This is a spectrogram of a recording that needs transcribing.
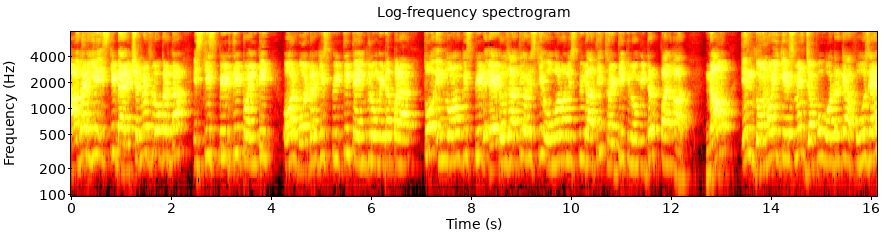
अगर ये इसकी डायरेक्शन में फ्लो करता, इसकी स्पीड थी 20 और वाटर की स्पीड थी 10 किलोमीटर पर आवर तो इन दोनों की स्पीड ऐड हो जाती और इसकी ओवरऑल स्पीड आती 30 किलोमीटर पर आवर नाउ इन दोनों ही केस में जब वो वाटर के अपोज है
